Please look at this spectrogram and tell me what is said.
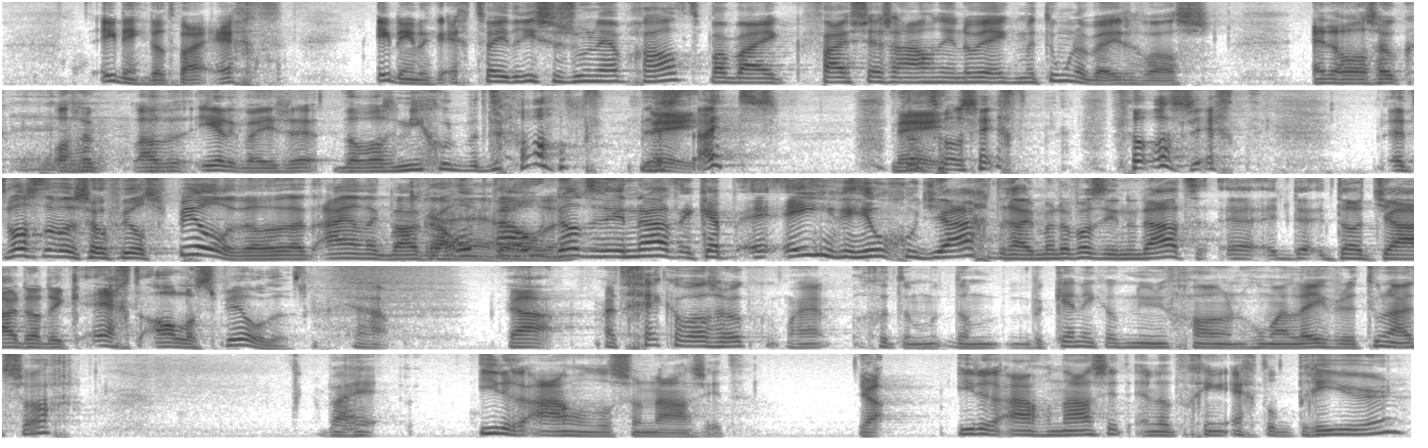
Ik denk dat wij echt... Ik denk dat ik echt twee, drie seizoenen heb gehad... waarbij ik vijf, zes avonden in de week met Toemler bezig was. En dat was ook, was ook, laten we eerlijk wezen... dat was niet goed betaald Nee. destijds. Nee. Dat was echt... Dat was echt... Het was dat we zoveel speelden... dat het uiteindelijk bij elkaar Ja. Nou, dat is inderdaad... Ik heb e- één heel goed jaar gedraaid... maar dat was inderdaad eh, d- dat jaar dat ik echt alles speelde. Ja. Ja, Maar het gekke was ook, maar goed, dan, dan beken ik ook nu gewoon hoe mijn leven er toen uitzag. Bij iedere avond was zo'n nazit. ja. Iedere avond nazit en dat ging echt tot drie uur.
